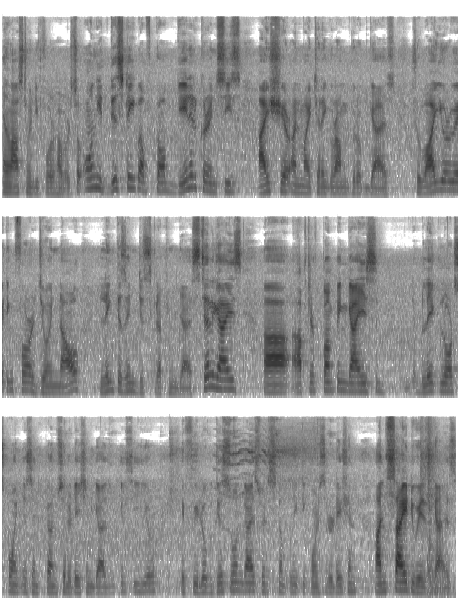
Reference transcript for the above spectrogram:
in last 24 hours. So only this type of top gainer currencies i share on my telegram group guys. So why you're waiting for? Join now. Link is in description guys. Still guys uh, after pumping guys Blocklords coin is in consolidation guys. You can see here if we look this one guys when it's completely consolidation and sideways guys.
